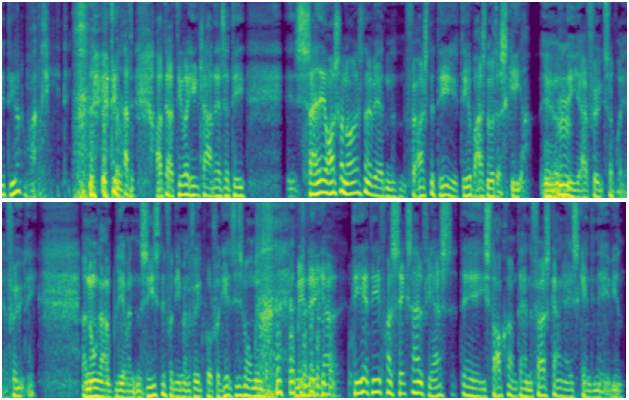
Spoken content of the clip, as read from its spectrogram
ja det har du ret i. Det, var det. Og der, det var helt klart, altså det, så havde jeg også fornøjelsen af at være den første. Det, det er jo bare sådan noget, der sker. Det er jo, Mhm. fordi jeg er født, så hvor jeg er født, ikke? Og nogle gange bliver man den sidste, fordi man er født på et forkert tidspunkt. Men, men øh, jeg, det her, det er fra 76 det er i Stockholm, da han første gang er i Skandinavien.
